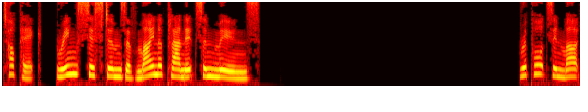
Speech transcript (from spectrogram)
Topic: Ring systems of minor planets and moons. Reports in March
